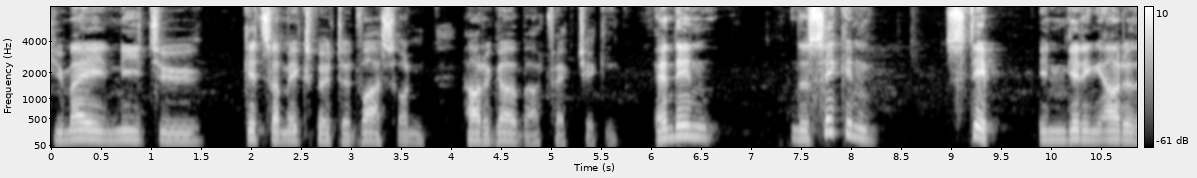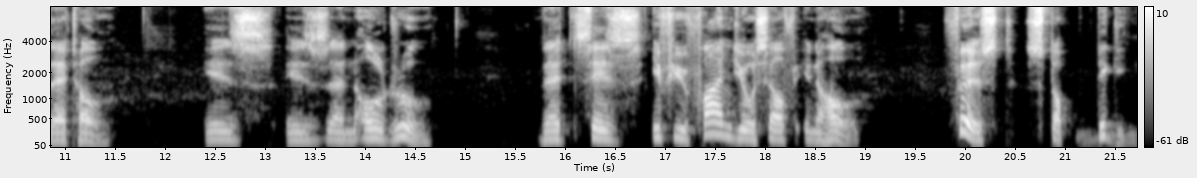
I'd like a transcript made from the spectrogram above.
you may need to get some expert advice on how to go about fact checking. And then the second step in getting out of that hole is is an old rule that says if you find yourself in a hole First, stop digging.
